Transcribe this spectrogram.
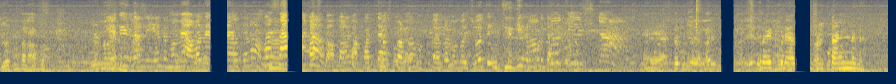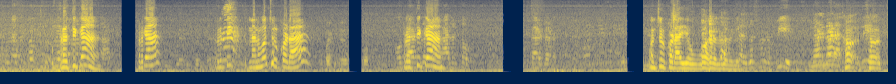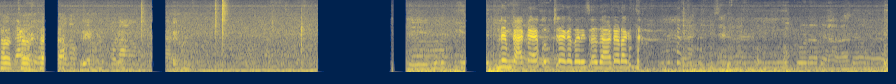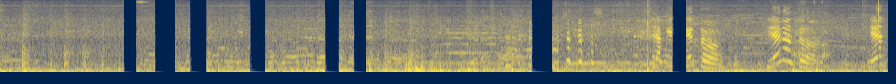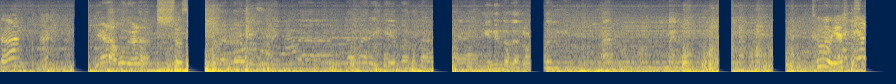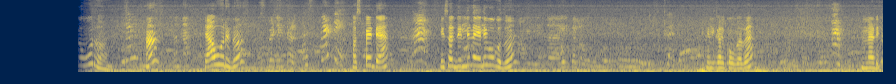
ಜೀವತ್ಮಂತ ನಾಪ ಮಮ್ಮಿ ಅವಾಗ ಕರ್ಕೊಂಡು ಜ್ಯೋತಿ ತಿರ್ಗಿ ಹರಿಬಿಡ್ತಾರೆ ಅಷ್ಟೇ ಕುಡಿಯೋ ಎಲ್ಲರಿಗೂ ಸ್ಪ್ರೈಟ್ ಕುಡಿ ತಣ್ಣಗೆ ಪ್ರತಿಕಾ ಪ್ರತಿಕಾ ಪ್ರತೀಕ್ ನನಗೊಂದು ಚೂರು ಕೊಡ ಪ್ರತಿಕಾ ಒಂಚೂರು ಕೊಡ ಅಯ್ಯವ್ವ ಥೋ, ಥೋ, ಥೋ, ಥೋ, ನಿಮ್ ಕಾಕ ಫುಲ್ ಖುಷಿ ಆಗದ ಸದ ಆಟ ಆಡಕತ್ತ? ಏನಾಯ್ತು? ಏನಾಯ್ತು ನೋಡ ಥೂ ಎಷ್ಟು ಊರು ಹಾ ಯಾವ ಊರಿದು? ಹೊಸಪೇಟೆ ಈ ಸದ್ ಇಲ್ಲಿಂದ ಎಲ್ಲಿಗೆ ಹೋಗೋದು? ಇಲ್ಕಲ್ಕ್ ಹೋಗೋದ? ನಡಿ.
